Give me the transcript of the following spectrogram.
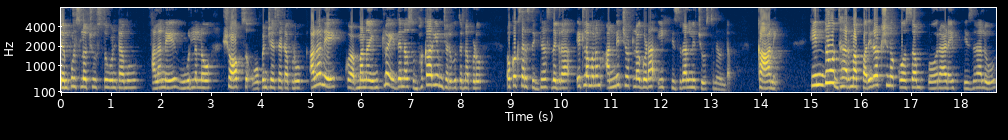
టెంపుల్స్లో చూస్తూ ఉంటాము. అలానే ఊర్లలో షాప్స్ ఓపెన్ చేసేటప్పుడు అలానే మన ఇంట్లో ఏదైనా శుభకార్యం జరుగుతున్నప్పుడు ఒక్కొక్కసారి సిగ్నల్స్ దగ్గర ఇట్లా మనం అన్ని చోట్ల కూడా ఈ హిజ్రాల్ని చూస్తూనే ఉంటాం. కానీ హిందూ ధర్మ పరిరక్షణ కోసం పోరాడే హిజ్రాలు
